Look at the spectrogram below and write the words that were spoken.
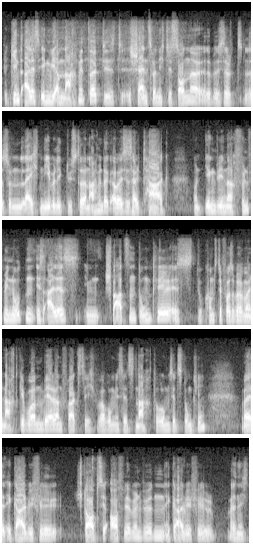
beginnt alles irgendwie am Nachmittag. Die, die, es scheint zwar nicht die Sonne, es ist halt so ein leicht nebelig, düsterer Nachmittag, aber es ist halt Tag. Und irgendwie nach fünf Minuten ist alles im schwarzen Dunkel. Es, du kommst dir vor, als ob mal Nacht geworden wäre und fragst dich, warum ist jetzt Nacht, warum ist jetzt dunkel? Weil egal wie viel Staub sie aufwirbeln würden, egal wie viel, weiß nicht,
